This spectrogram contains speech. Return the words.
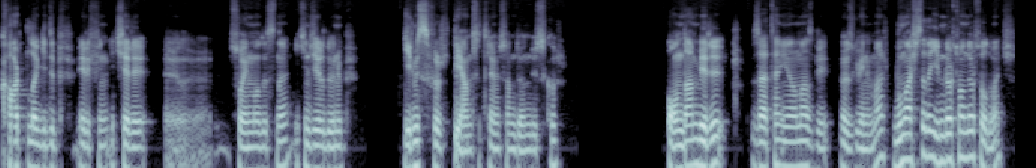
kartla gidip herifin içeri e, soyunma odasına ikinci yarı dönüp 20-0 diye yanlış hatırlamıyorsam döndüğü skor. Ondan beri zaten inanılmaz bir özgüvenim var. Bu maçta da 24-14 oldu maç.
